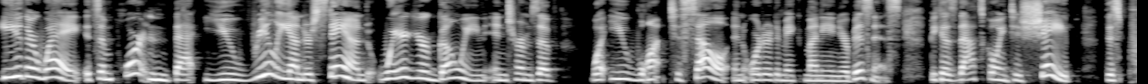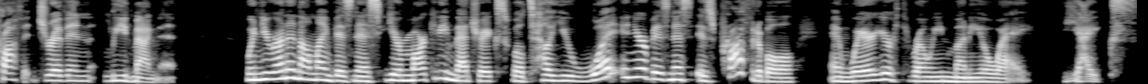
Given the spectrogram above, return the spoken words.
Either way, it's important that you really understand where you're going in terms of what you want to sell in order to make money in your business, because that's going to shape this profit driven lead magnet. When you run an online business, your marketing metrics will tell you what in your business is profitable and where you're throwing money away. Yikes.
